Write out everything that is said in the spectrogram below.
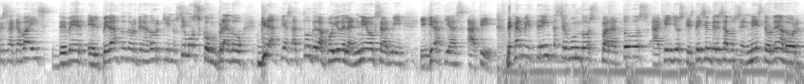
Pues acabáis de ver el pedazo de ordenador que nos hemos comprado gracias a todo el apoyo de la Neox Army y gracias a ti. Dejarme 30 segundos para todos aquellos que estéis interesados en este ordenador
